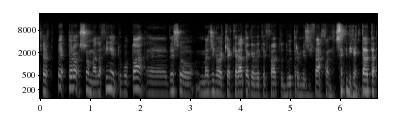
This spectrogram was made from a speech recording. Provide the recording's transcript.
certo. Beh, però insomma, alla fine tuo papà, eh, adesso immagino la chiacchierata che avete fatto due o tre mesi fa quando sei diventata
